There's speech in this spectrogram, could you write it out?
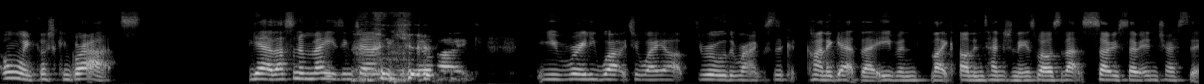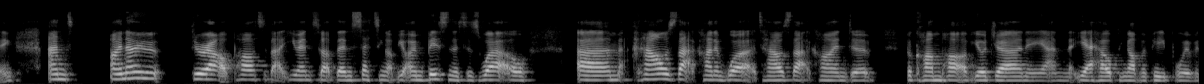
Oh my gosh, congrats. Yeah, that's an amazing journey. you. Like you really worked your way up through all the ranks to kind of get there, even like unintentionally as well. So that's so, so interesting. And I know throughout part of that, you ended up then setting up your own business as well. Um, how's that kind of worked? How's that kind of become part of your journey and yeah, helping other people with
